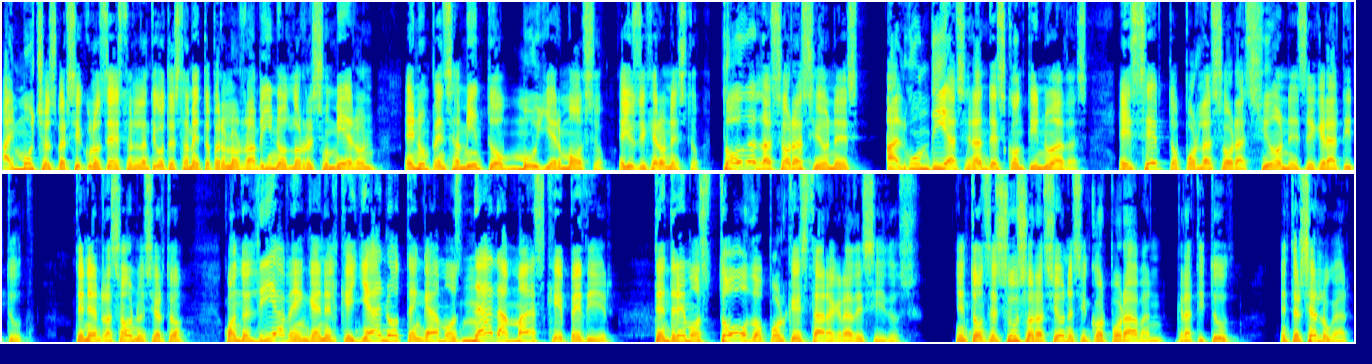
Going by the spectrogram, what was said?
hay muchos versículos de esto en el Antiguo Testamento, pero los rabinos lo resumieron en un pensamiento muy hermoso. Ellos dijeron esto, todas las oraciones algún día serán descontinuadas, excepto por las oraciones de gratitud. Tenían razón, ¿no es cierto? Cuando el día venga en el que ya no tengamos nada más que pedir, tendremos todo por qué estar agradecidos. entonces sus oraciones incorporaban gratitud. En tercer lugar,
